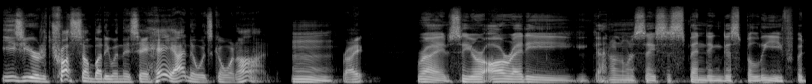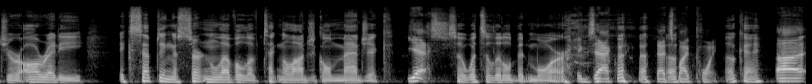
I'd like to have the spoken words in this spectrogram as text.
easier to trust somebody when they say, "Hey, I know what's going on," Mm. right? Right. So you're already, I don't want to say suspending disbelief, but you're already accepting a certain level of technological magic. Yes, So what's a little bit more? exactly. That's my point. Okay. Uh,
